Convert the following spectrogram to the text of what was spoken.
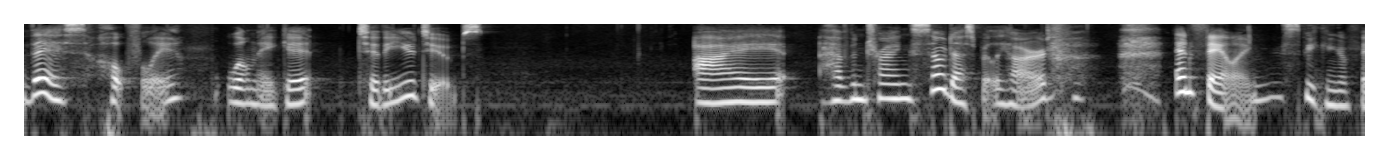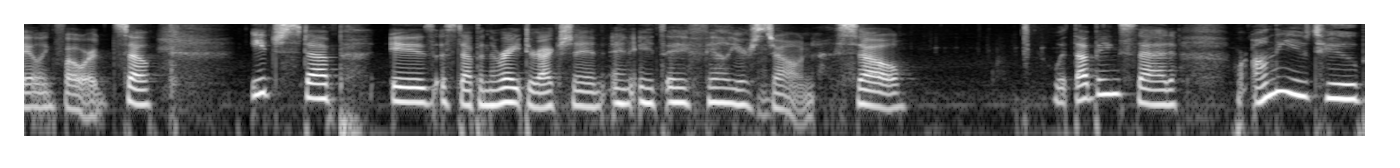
this, hopefully, will make it to the YouTubes. I have been trying so desperately hard and failing. Speaking of failing forward. So each step is a step in the right direction and it's a failure stone. So, with that being said, we're on the YouTube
